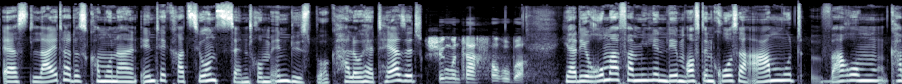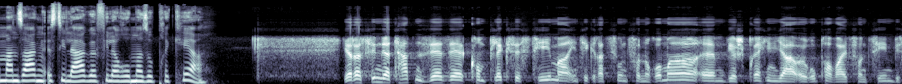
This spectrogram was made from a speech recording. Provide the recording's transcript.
Er ist Leiter des Kommunalen Integrationszentrums in Duisburg. Hallo, Herr Terzic. Schönen guten Tag, Frau Huber. Ja, die Roma-Familien leben oft in großer Armut. Warum kann man sagen, ist die Lage vieler Roma so prekär? Ja, das ist in der Tat ein sehr, sehr komplexes Thema, Integration von Roma. Ähm, wir sprechen ja europaweit von 10 bis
